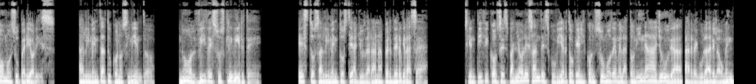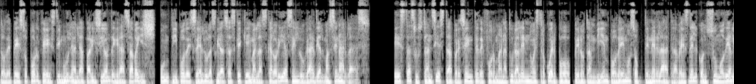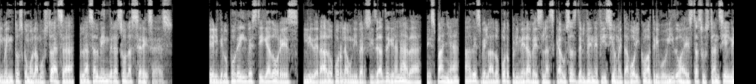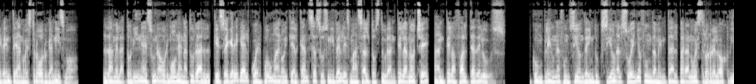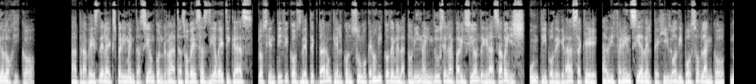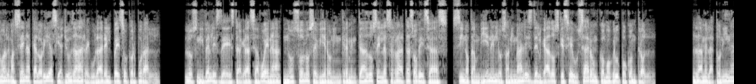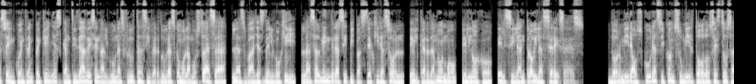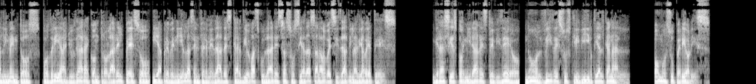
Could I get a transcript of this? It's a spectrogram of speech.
Homo Superioris. Alimenta tu conocimiento. No olvides suscribirte. Estos alimentos te ayudarán a perder grasa. Científicos españoles han descubierto que el consumo de melatonina ayuda a regular el aumento de peso porque estimula la aparición de grasa beige, un tipo de células grasas que quema las calorías en lugar de almacenarlas. Esta sustancia está presente de forma natural en nuestro cuerpo, pero también podemos obtenerla a través del consumo de alimentos como la mostaza, las almendras o las cerezas. El grupo de investigadores, liderado por la Universidad de Granada, España, ha desvelado por primera vez las causas del beneficio metabólico atribuido a esta sustancia inherente a nuestro organismo. La melatonina es una hormona natural que segrega el cuerpo humano y que alcanza sus niveles más altos durante la noche, ante la falta de luz. Cumple una función de inducción al sueño fundamental para nuestro reloj biológico. A través de la experimentación con ratas obesas diabéticas, los científicos detectaron que el consumo crónico de melatonina induce la aparición de grasa beige, un tipo de grasa que, a diferencia del tejido adiposo blanco, no almacena calorías y ayuda a regular el peso corporal. Los niveles de esta grasa buena no solo se vieron incrementados en las ratas obesas, sino también en los animales delgados que se usaron como grupo control. La melatonina se encuentra en pequeñas cantidades en algunas frutas y verduras como la mostaza, las bayas del goji, las almendras y pipas de girasol, el cardamomo, el hinojo, el cilantro y las cerezas. Dormir a oscuras y consumir todos estos alimentos podría ayudar a controlar el peso y a prevenir las enfermedades cardiovasculares asociadas a la obesidad y la diabetes. Gracias por mirar este video, no olvides suscribirte al canal. Homo Superioris.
